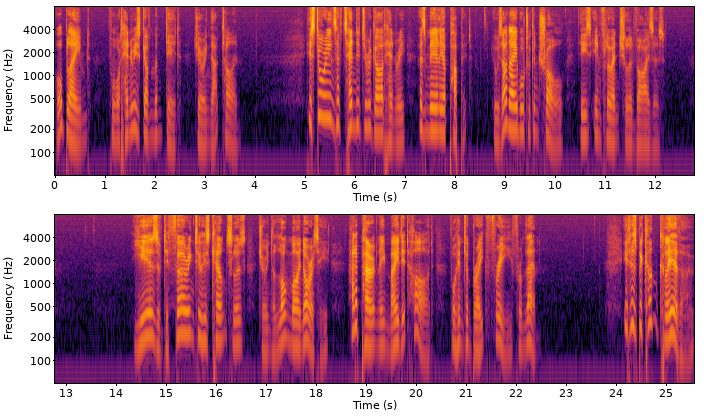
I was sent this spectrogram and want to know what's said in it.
or blamed for what Henry's government did during that time. Historians have tended to regard Henry as merely a puppet who was unable to control these influential advisers. Years of deferring to his counsellors during the long minority had apparently made it hard for him to break free from them. It has become clear, though,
